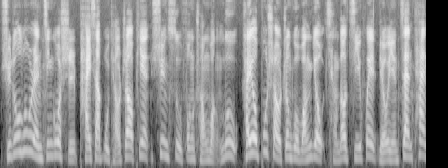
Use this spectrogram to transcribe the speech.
许多路人经过时拍下布条照片，迅速疯传网络，还有不少中国网友抢到机会留言赞叹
